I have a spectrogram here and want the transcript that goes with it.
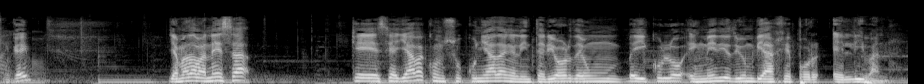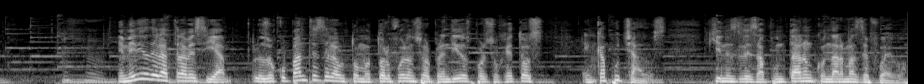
Ay, ¿ok? no. llamada Vanessa, que se hallaba con su cuñada en el interior de un vehículo en medio de un viaje por el Líbano. En medio de la travesía, los ocupantes del automotor fueron sorprendidos por sujetos encapuchados, quienes les apuntaron con armas de fuego.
